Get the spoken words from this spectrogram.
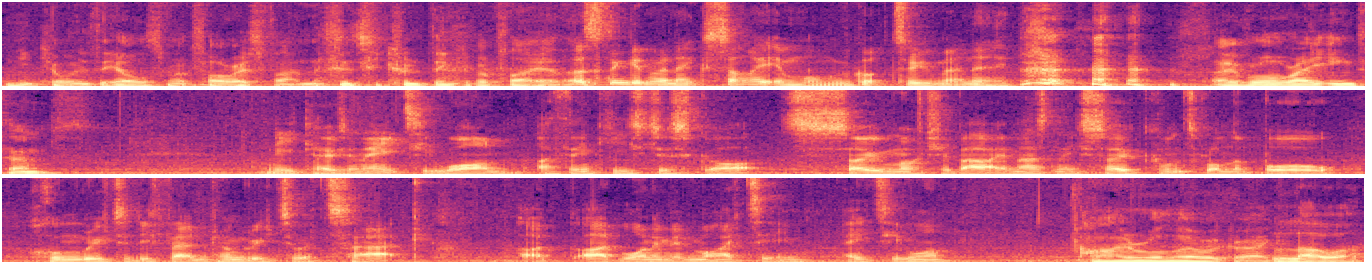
Nico is the ultimate Forest fan. he couldn't think of a player I was thinking of an exciting one. We've got too many. Overall rating temps. Nico's an 81. I think he's just got so much about him, hasn't he? So comfortable on the ball, hungry to defend, hungry to attack. I'd, I'd want him in my team, 81. Higher or lower, Greg? Lower.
